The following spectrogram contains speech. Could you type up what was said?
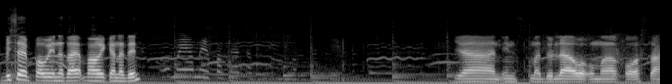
Bisay, pauwi na tayo. Pauwi ka na din? Oo, maya-maya pagkatapos mo. Yan, Ins Madulaw o mga kosa.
